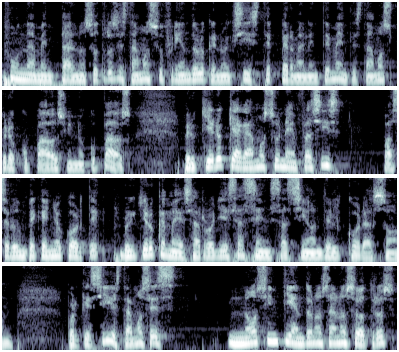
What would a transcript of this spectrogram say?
fundamental. Nosotros estamos sufriendo lo que no existe permanentemente, estamos preocupados y no ocupados. Pero quiero que hagamos un énfasis, va a hacer un pequeño corte, porque quiero que me desarrolle esa sensación del corazón. Porque sí, estamos es no sintiéndonos a nosotros,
